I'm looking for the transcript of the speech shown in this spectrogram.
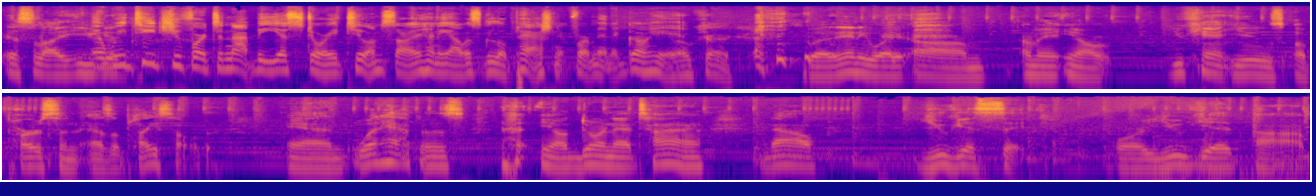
it's like you. And get, we teach you for it to not be your story too. I'm sorry, honey. I was a little passionate for a minute. Go ahead. Okay, but anyway, um, I mean, you know, you can't use a person as a placeholder. And what happens, you know, during that time? Now, you get sick or you get um,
